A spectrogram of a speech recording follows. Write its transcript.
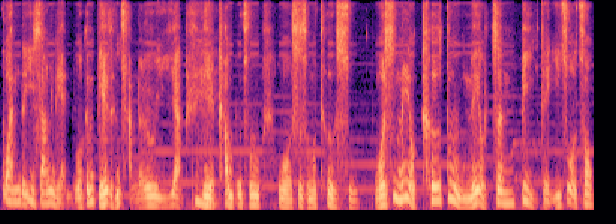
官的一张脸，我跟别人长得都一样，你也看不出我是什么特殊，我是没有刻度、没有真币的一座钟，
